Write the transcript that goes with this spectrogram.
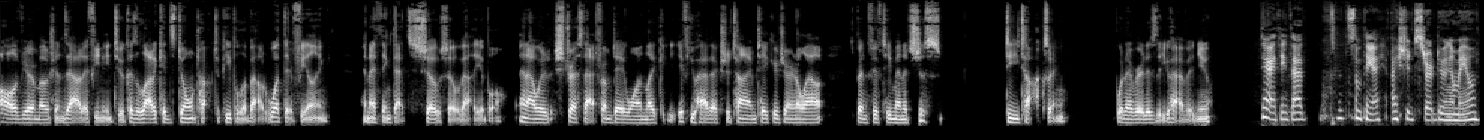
all of your emotions out if you need to, because a lot of kids don't talk to people about what they're feeling, and I think that's so so valuable. And I would stress that from day one. Like, if you have extra time, take your journal out, spend 15 minutes just detoxing whatever it is that you have in you. Yeah, I think that that's something I, I should start doing on my own.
